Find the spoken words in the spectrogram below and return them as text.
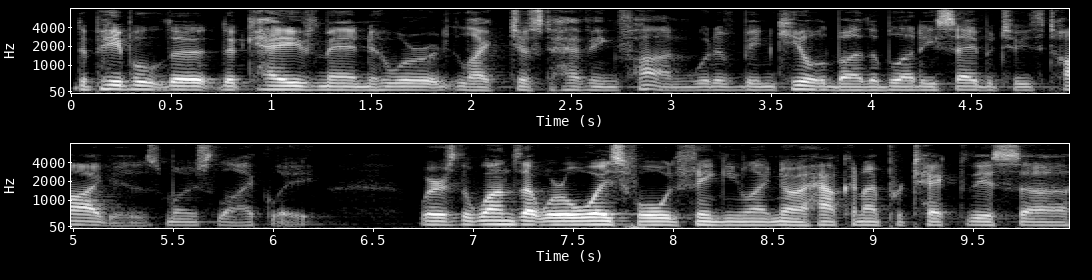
the people the the cavemen who were like just having fun would have been killed by the bloody saber-toothed tigers most likely. Whereas the ones that were always forward thinking like no how can i protect this uh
